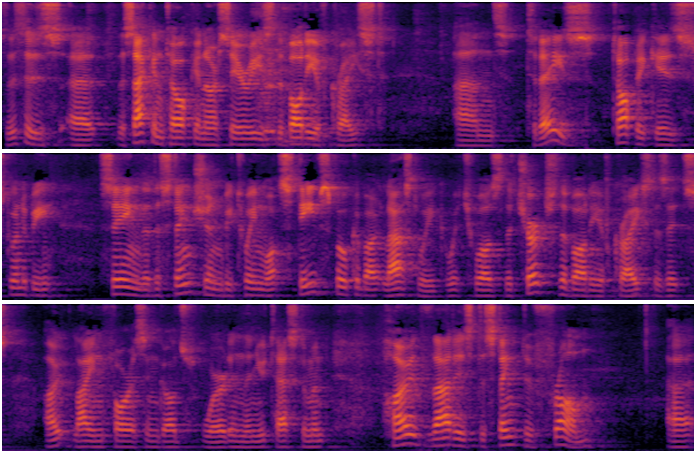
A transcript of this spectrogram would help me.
So, this is uh, the second talk in our series, The Body of Christ. And today's topic is going to be seeing the distinction between what Steve spoke about last week, which was the church, the body of Christ, as it's outlined for us in God's Word in the New Testament, how that is distinctive from uh,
